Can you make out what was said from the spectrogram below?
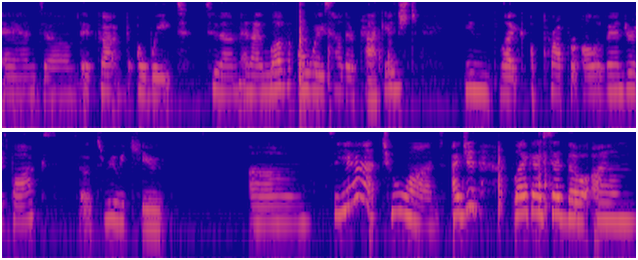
and um, they've got a weight to them. And I love always how they're packaged in like a proper Ollivanders box. So it's really cute. Um, so yeah, two wands. I just like I said though, um,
